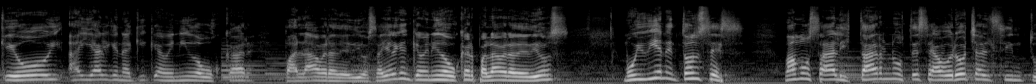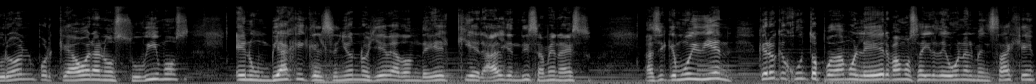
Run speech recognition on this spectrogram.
que hoy hay alguien aquí que ha venido a buscar palabra de Dios. ¿Hay alguien que ha venido a buscar palabra de Dios? Muy bien, entonces vamos a alistarnos. Usted se abrocha el cinturón porque ahora nos subimos en un viaje y que el Señor nos lleve a donde Él quiera. Alguien dice amén a eso. Así que muy bien, creo que juntos podamos leer, vamos a ir de una al mensaje.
